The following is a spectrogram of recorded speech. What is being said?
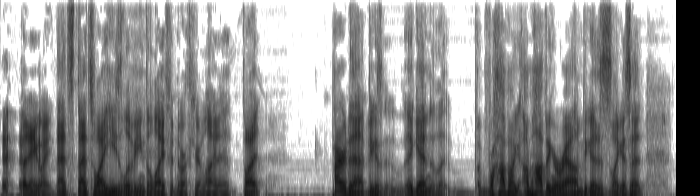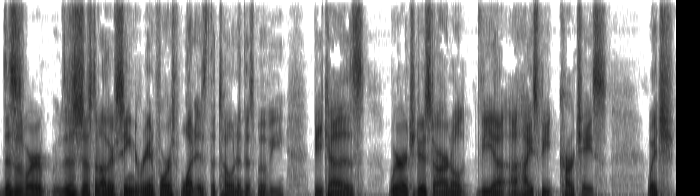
But anyway, that's that's why he's living the life in North Carolina. But prior to that, because again, we're hopping, I'm hopping around because, like I said, this is where this is just another scene to reinforce what is the tone of this movie. Because we're introduced to Arnold via a high speed car chase, which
